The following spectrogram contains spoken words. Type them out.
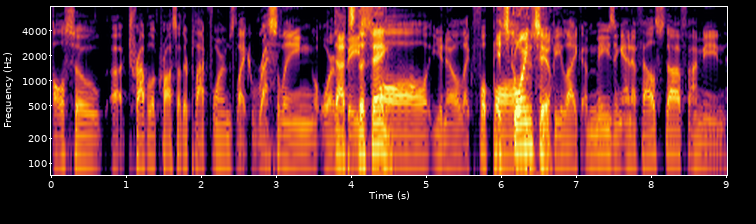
also uh, travel across other platforms like wrestling or That's the thing. baseball, you know, like football. It's going There's gonna be like amazing NFL stuff. I mean,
